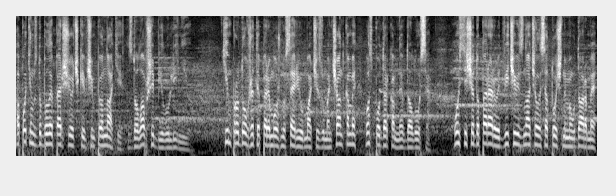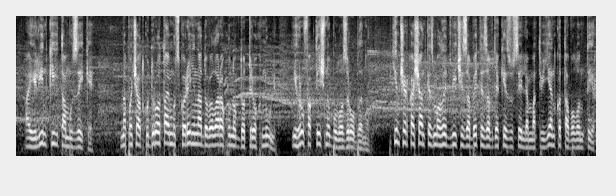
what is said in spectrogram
а потім здобули перші очки в чемпіонаті, здолавши білу лінію. Втім, продовжити переможну серію матчів з уманчанками господаркам не вдалося. Гості ще до перерви двічі відзначилися точними ударами Айлінки та Музики. На початку другого тайму Скориніна довела рахунок до 3-0. Ігру фактично було зроблено. Втім, черкащанки змогли двічі забити завдяки зусиллям Матвієнко та Волонтир.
